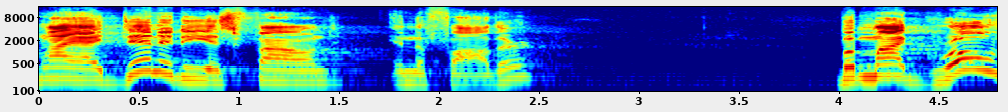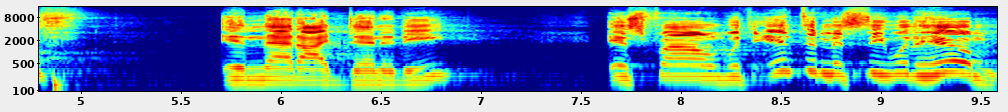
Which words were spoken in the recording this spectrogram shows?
my identity is found in the Father, but my growth in that identity is found with intimacy with Him.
